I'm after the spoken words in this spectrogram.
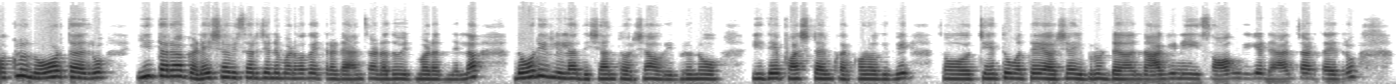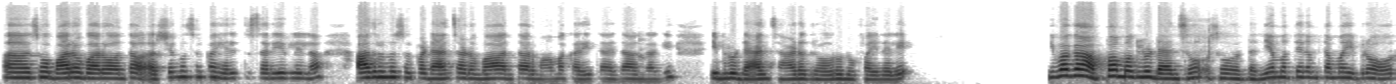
ಮಕ್ಕಳು ನೋಡ್ತಾ ಇದ್ರು. ಈ ತರ ಗಣೇಶ ವಿಸರ್ಜನೆ ಮಾಡುವಾಗ ಈ ತರ ಡ್ಯಾನ್ಸ್ ಆಡೋದು, ಇದು ಮಾಡೋದನ್ನೆಲ್ಲ ನೋಡಿರ್ಲಿಲ್ಲ ದಿಶಾಂತ್ ವರ್ಷ. ಅವರಿಬ್ರು ಇದೇ ಫಸ್ಟ್ ಟೈಮ್ ಕರ್ಕೊಂಡು ಹೋಗಿದ್ವಿ. ಸೊ ಚೇತು ಮತ್ತೆ ಹರ್ಷ ಇಬ್ರು ಡ, ನಾಗಿಣಿ ಸಾಂಗಿಗೆ ಡ್ಯಾನ್ಸ್ ಆಡ್ತಾಯಿದ್ರು ಸೊ ಬಾರೋ ಬಾರೋ ಅಂತ ಹರ್ಷಂಗೂ ಸ್ವಲ್ಪ ಹೆಲ್ತ್ ಸರಿ ಇರಲಿಲ್ಲ. ಆದ್ರೂ ಸ್ವಲ್ಪ ಡ್ಯಾನ್ಸ್ ಆಡೋ ಬಾ ಅಂತ ಅವ್ರ ಮಾಮ ಕರೀತಾ ಇದ್ದ. ಹಂಗಾಗಿ ಇಬ್ರು ಡ್ಯಾನ್ಸ್ ಆಡಿದ್ರು ಅವರು ಫೈನಲಿ ಇವಾಗ ಅಪ್ಪ ಮಗಳು ಡ್ಯಾನ್ಸು ಸೊ ಧನ್ಯ ಮತ್ತೆ ನಮ್ಮ ತಮ್ಮ ಇಬ್ರು ಅವ್ರು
